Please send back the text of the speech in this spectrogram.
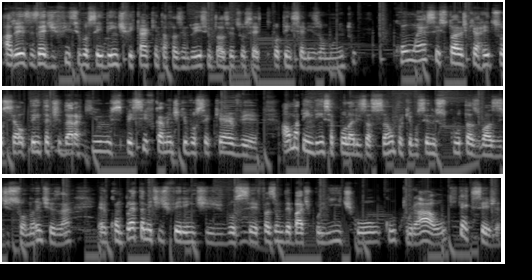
Às vezes é difícil você identificar quem está fazendo isso, então as redes sociais potencializam muito com essa história de que a rede social tenta te dar aquilo especificamente que você quer ver, há uma tendência à polarização, porque você não escuta as vozes dissonantes, né? É completamente diferente de você fazer um debate político ou cultural, ou o que quer que seja,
